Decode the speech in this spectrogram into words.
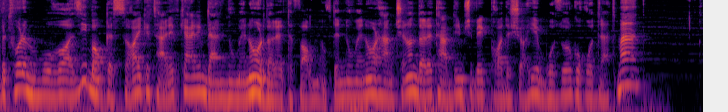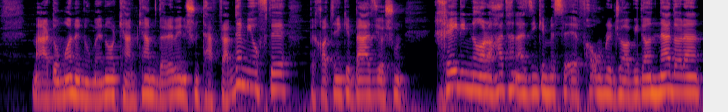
به طور موازی با قصه هایی که تعریف کردیم در نومنور داره اتفاق میفته نومنور همچنان داره تبدیل میشه به یک پادشاهی بزرگ و قدرتمند. مردمان نومنور کم کم داره بینشون تفرقه میفته به خاطر اینکه بعضیاشون خیلی ناراحتن از اینکه مثل الفا عمر جاویدان ندارن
